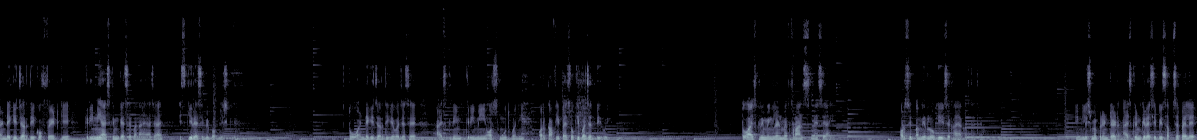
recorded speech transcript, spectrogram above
अंडे की जर्दी को फेट के क्रीमी आइसक्रीम कैसे बनाया जाए, इसकी रेसिपी पब्लिश की। तो अंडे की जर्दी की वजह से आइसक्रीम क्रीमी और स्मूथ बनी और काफ़ी पैसों की बचत भी हुई। तो आइसक्रीम इंग्लैंड में, फ्रांस में से आई। और सिर्फ़ अमीर लोग ही इसे खाया करते थे। इंग्लिश में प्रिंटेड आइसक्रीम की रेसिपी सबसे पहले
